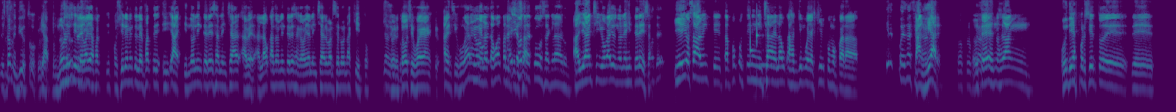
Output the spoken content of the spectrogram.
Está vendido todo. creo. ya, pues no Por sé si le vaya a digo. posiblemente le falte, y, ya, y no le interesa al hinchar, a ver, al Aucas no le interesa que vaya al hinchar del Barcelona a Quito, Ya sobre todo si juegan, a ver, si jugaran en el Atahualpa les interesa. otra cosa, claro. Allá en Chillo Gallo no les interesa. Y ellos saben que tampoco tienen hinchada del Aucas aquí en Guayaquil como para canjear. No, claro. Ustedes nos dan un 10% de, de,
